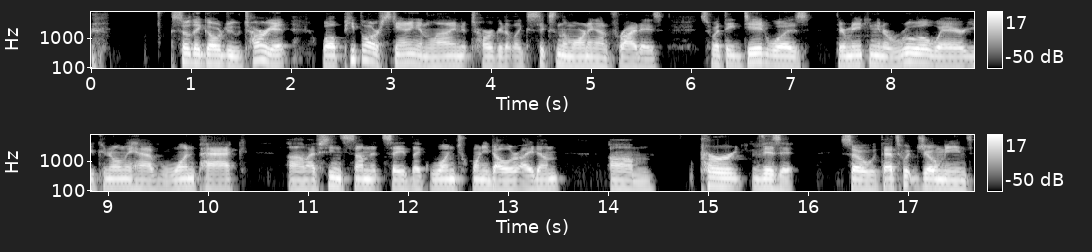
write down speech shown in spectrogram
So they go to Target. Well, people are standing in line at Target at like six in the morning on Fridays. So what they did was they're making it a rule where you can only have one pack. Um, I've seen some that say like one $20 item um, per visit. So that's what Joe means.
